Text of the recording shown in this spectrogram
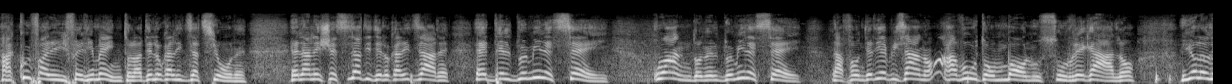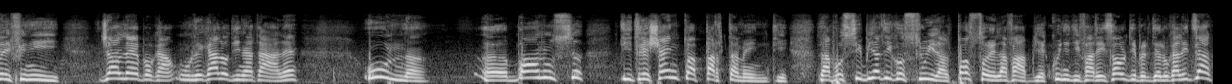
a cui fare riferimento la delocalizzazione e la necessità di delocalizzare è del 2006 quando nel 2006 la Fonderia Pisano ha avuto un bonus, un regalo, io lo definii già all'epoca un regalo di Natale, un bonus di 300 appartamenti, la possibilità di costruire al posto della fabbrica e quindi di fare i soldi per delocalizzare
